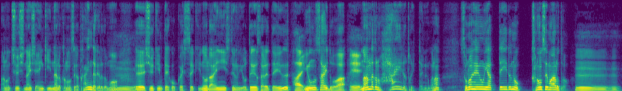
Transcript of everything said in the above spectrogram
あ、あの中止ないし延期になる可能性が高いんだけれども、えー、習近平国家主席の来日というのが予定されている日本サイドは、何らかの配慮といったらいいのかな、その辺をやっているの可能性もあると。うん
